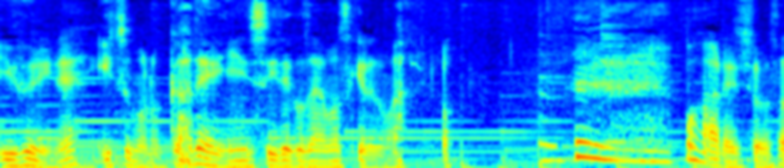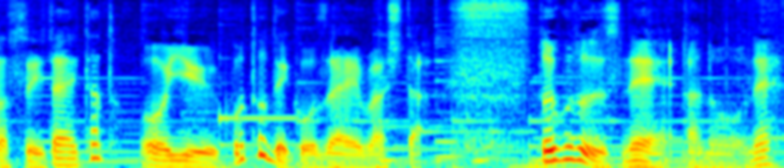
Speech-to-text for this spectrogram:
いうふうにねいつものガデン飲水でございますけれども お話をさせていただいたということでございました。ということでですね、あのね、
